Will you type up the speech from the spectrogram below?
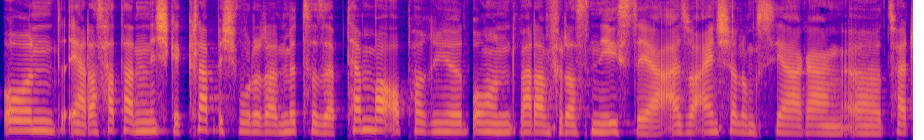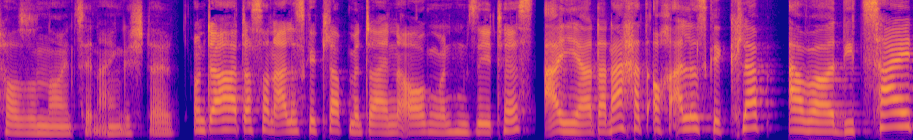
Und ja, das hat dann nicht geklappt. Ich wurde dann Mitte September operiert und war dann für das nächste Jahr, also Einstellungsjahrgang äh, 2019 eingestellt. Und da hat das dann alles geklappt mit deinen Augen und dem Sehtest. Ah ja, danach hat auch alles geklappt, aber die Zeit,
